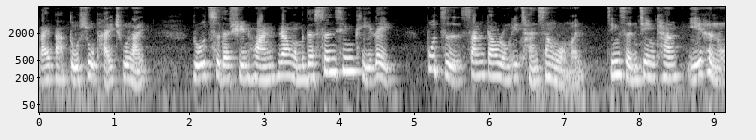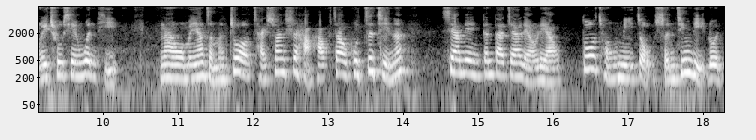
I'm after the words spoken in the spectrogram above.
来把毒素排出来。如此的循环，让我们的身心疲累，不止三高容易缠上我们，精神健康也很容易出现问题。那我们要怎么做才算是好好照顾自己呢？下面跟大家聊聊多重迷走神经理论。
